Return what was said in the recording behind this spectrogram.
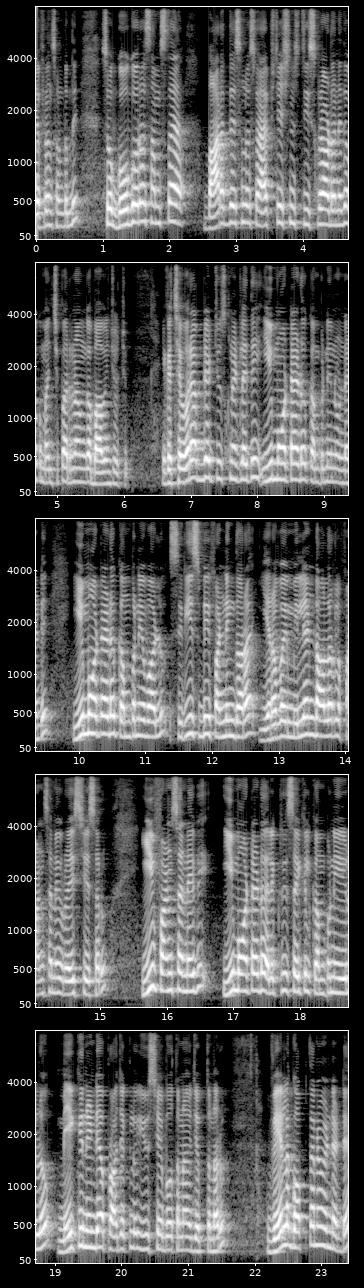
డిఫరెన్స్ ఉంటుంది. సో గోగోరో సంస్థ భారతదేశంలో స్వాప్ స్టేషన్స్ తీసుకురావడం అనేది ఒక మంచి పరిణామంగా భావించవచ్చు. ఇక చివరి అప్డేట్ చూసుకున్నట్లయితే ఈ మోటాడో కంపెనీ నుండి ఈ మోటాడో కంపెనీ వాళ్ళు సిరీస్ బి ఫండింగ్ ద్వారా ఇరవై మిలియన్ డాలర్ల ఫండ్స్ అనేవి రైజ్ చేశారు. ఈ ఫండ్స్ అనేవి ఈ మోటాడో ఎలక్ట్రిక్ సైకిల్ కంపెనీలో మేక్ ఇన్ ఇండియా ప్రాజెక్టులు యూజ్ చేయబోతున్నామని చెప్తున్నారు. వీళ్ళ గొప్పతనం ఏంటంటే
